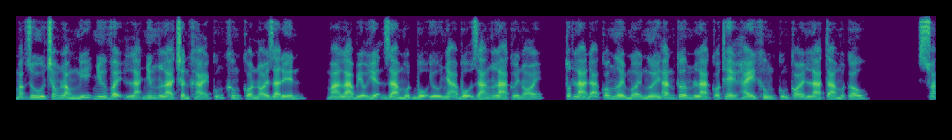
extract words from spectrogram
mặc dù trong lòng nghĩ như vậy là nhưng là trần khải cũng không có nói ra đến, mà là biểu hiện ra một bộ ưu nhã bộ dáng là cười nói, tốt là đã có người mời ngươi ăn cơm là có thể hay không cũng coi là ta một câu. Xuất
